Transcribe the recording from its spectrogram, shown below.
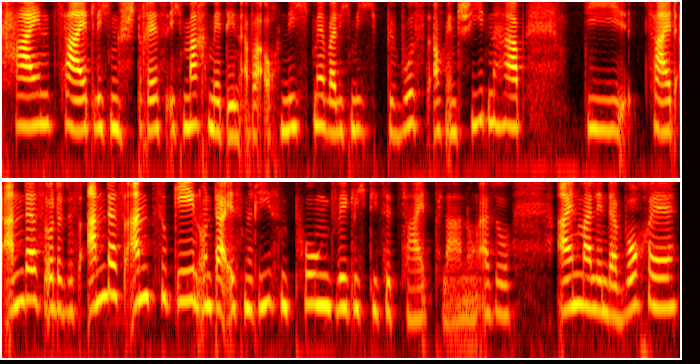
keinen zeitlichen Stress, ich mache mir den aber auch nicht mehr, weil ich mich bewusst auch entschieden habe, die Zeit anders oder das anders anzugehen. Und da ist ein Riesenpunkt wirklich diese Zeitplanung. Also einmal in der Woche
